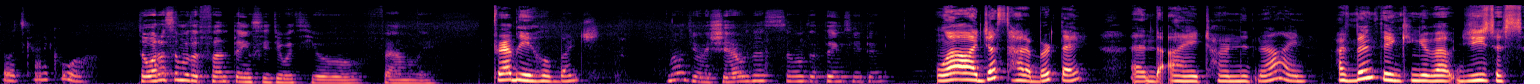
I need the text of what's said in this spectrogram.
So it's kind of cool. So what are some of the fun things you do with your family? Probably a whole bunch. Well, do you want to share with us some of the things you do? Well, I just had a birthday and I turned nine. I've been thinking about Jesus.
